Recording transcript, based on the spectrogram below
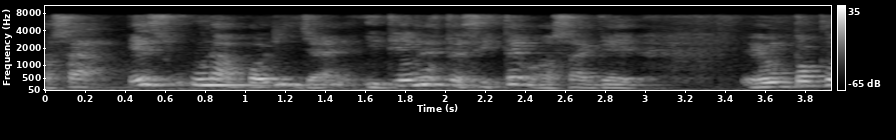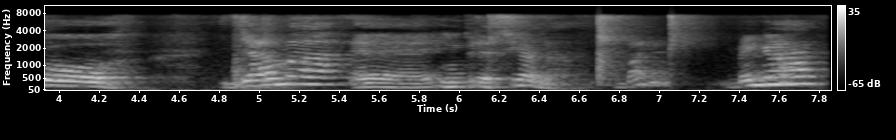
O sea, es una polilla ¿eh? y tiene este sistema, o sea que es un poco llama, eh, impresiona, ¿vale? Venga.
